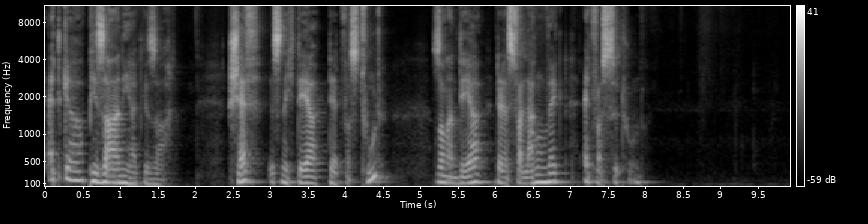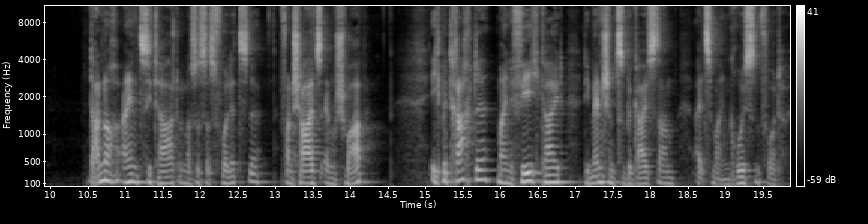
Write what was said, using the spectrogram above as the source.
Edgar Pisani hat gesagt, Chef ist nicht der, der etwas tut, sondern der, der das Verlangen weckt, etwas zu tun. Dann noch ein Zitat, und das ist das vorletzte, von Charles M. Schwab. Ich betrachte meine Fähigkeit, die Menschen zu begeistern, als meinen größten Vorteil.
